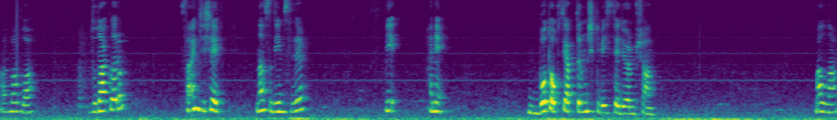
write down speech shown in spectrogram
Ay valla. Dudaklarım sanki şey nasıl diyeyim size bir hani botoks yaptırmış gibi hissediyorum şu an. Valla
